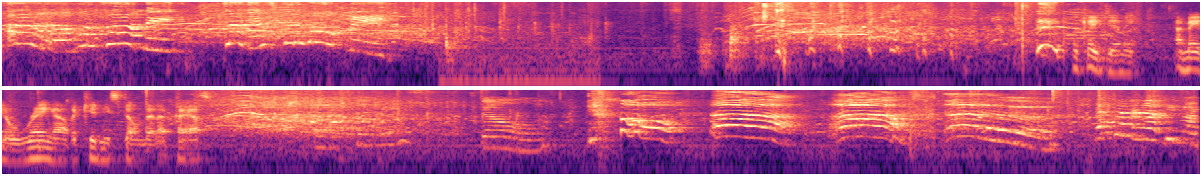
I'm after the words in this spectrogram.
Ah, what's on me? Dennis, get it off me! Okay, Jimmy, I made a ring out of a kidney stone that I passed. Stone. Oh! Ah! Ah! Oh! That better not be my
